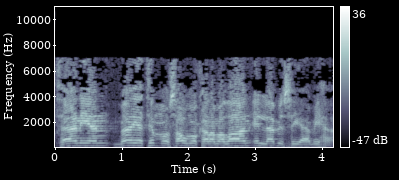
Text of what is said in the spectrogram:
ثانيا ما يتم صومك رمضان إلا بصيامها.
